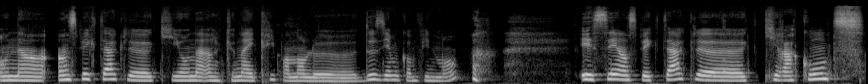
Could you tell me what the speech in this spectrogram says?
On a un spectacle qu'on a, a écrit pendant le deuxième confinement. Et c'est un spectacle qui raconte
